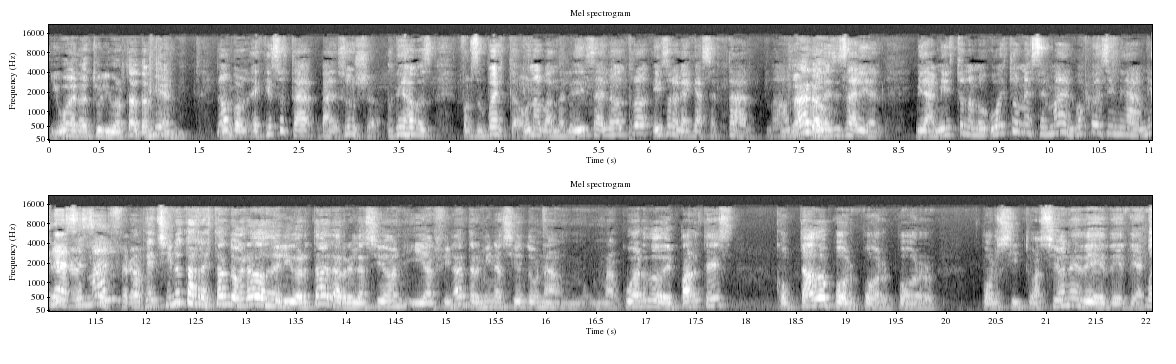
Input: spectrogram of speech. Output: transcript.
y bueno, es tu libertad también. No, por- es que eso está, va de suyo, digamos, por supuesto. Uno cuando le dice al otro, eso es lo que hay que aceptar, ¿no? Claro. Cuando le dices a alguien, mira, a mí esto no me, o esto me hace mal, vos podés decir, mira, a mí Claro, me hace mal, sufro. Porque si no estás restando grados de libertad a la relación y al final termina siendo una- un acuerdo de partes cooptado por, por, por, por situaciones de, de, de Bueno.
